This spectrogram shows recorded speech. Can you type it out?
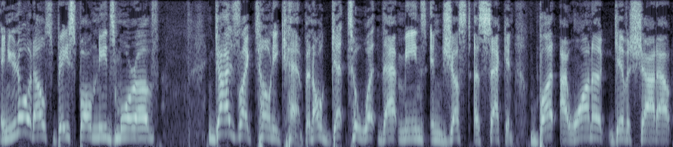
And you know what else baseball needs more of? Guys like Tony Kemp, and I'll get to what that means in just a second. But I want to give a shout out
